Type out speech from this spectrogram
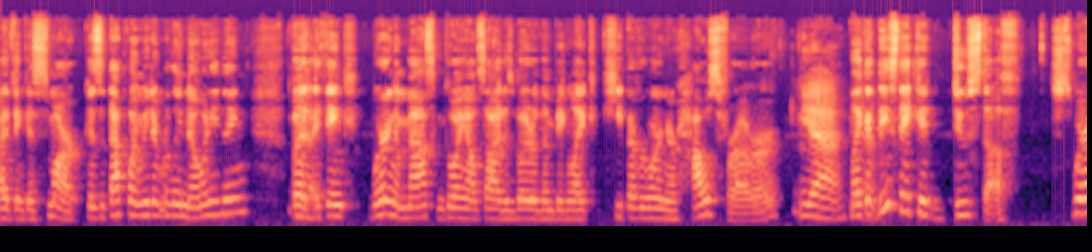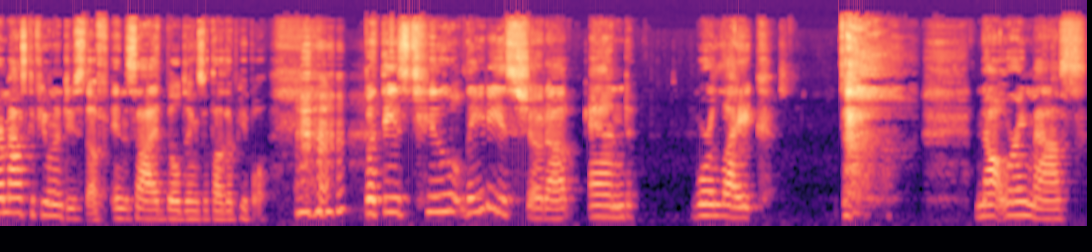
i think is smart because at that point we didn't really know anything but Yeah. i think wearing a mask and going outside is better than being like keep everyone in your house forever yeah. like yeah. at least they could do stuff just wear a mask if you want to do stuff inside buildings with other people but these two ladies showed up and were like not wearing masks.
